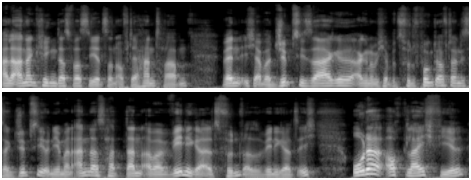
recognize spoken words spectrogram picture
Alle anderen kriegen das, was sie jetzt dann auf der Hand haben. Wenn ich aber Gypsy sage, angenommen, ich habe jetzt fünf Punkte auf der Hand, ich sage Gypsy und jemand anders hat dann aber weniger als fünf, also weniger als ich, oder auch gleich viel,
